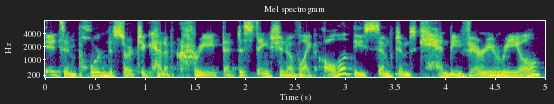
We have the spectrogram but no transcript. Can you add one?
it's important to start to kind of create that distinction of like all of these symptoms can be very real,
